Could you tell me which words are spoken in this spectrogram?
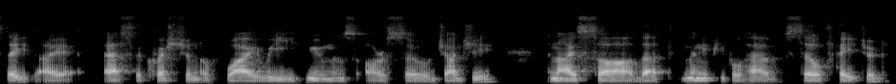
state, I asked the question of why we humans are so judgy. And I saw that many people have self hatred.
